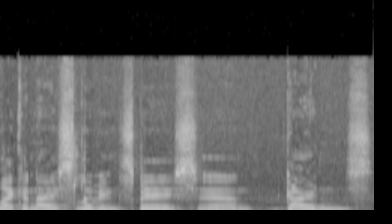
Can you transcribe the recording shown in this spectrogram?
like a nice living space and gardens.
